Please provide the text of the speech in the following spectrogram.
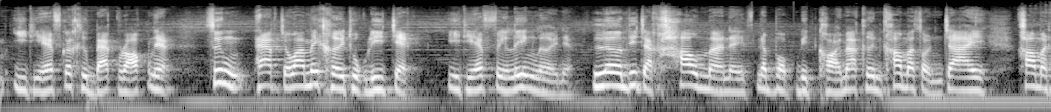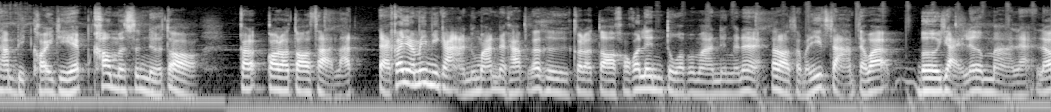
ำ ETF ก็คือ BlackRock เนี่ยซึ่งแทบจะว่าไม่เคยถูกรีเจ็ค ETF feeling เลยเนี่ยเริ่มที่จะเข้ามาในระบบ Bitcoin มากขึ้น เข้ามาสนใจ เข้ามาทำ Bitcoin ETF เข้ามาเสนอต่อกกรตสหรัฐ แต่ก็ยังไม่มีการอนุมัตินะครับ ก็คือกรตเขาก็เล่นตัวประมาณนึงนั่นแหละตลอด2023แต่ว่าเบอร์ใหญ่เริ่มมาแล้ว แล้ว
